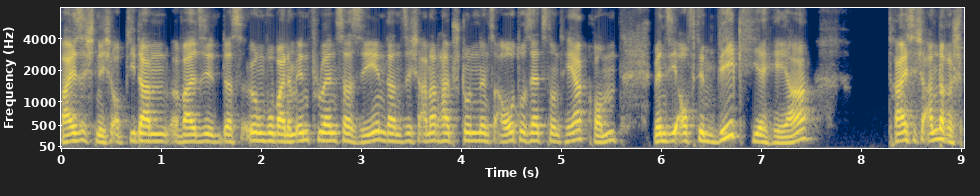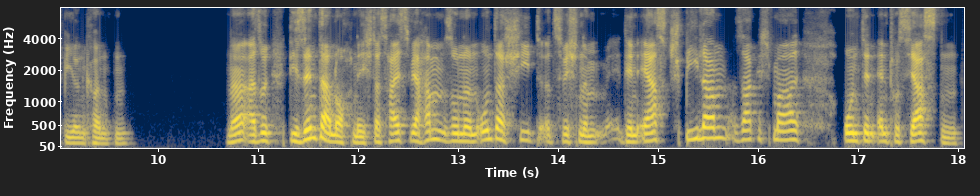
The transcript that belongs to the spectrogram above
weiß ich nicht, ob die dann, weil sie das irgendwo bei einem Influencer sehen, dann sich anderthalb Stunden ins Auto setzen und herkommen, wenn sie auf dem Weg hierher 30 andere spielen könnten. Ne? Also die sind da noch nicht. Das heißt, wir haben so einen Unterschied äh, zwischen den Erstspielern, sag ich mal, und den Enthusiasten.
